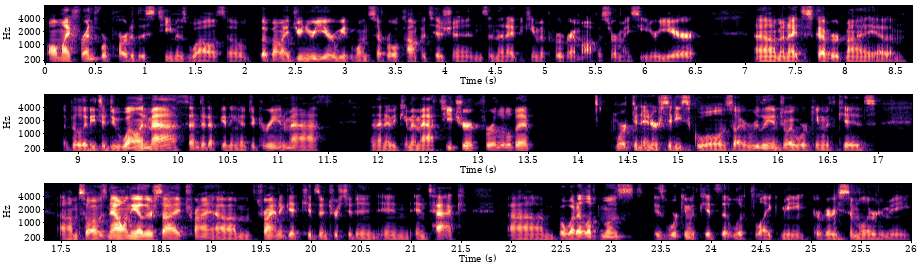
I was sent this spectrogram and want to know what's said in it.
all my friends were part of this team as well. So, but by my junior year, we had won several competitions, and then I became a program officer my senior year. Um, and I discovered my um, ability to do well in math. Ended up getting a degree in math, and then I became a math teacher for a little bit. Worked in inner city schools. So I really enjoy working with kids. Um, so I was now on the other side, trying um, trying to get kids interested in in, in tech. But what I loved most is working with kids that looked like me or very similar to me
